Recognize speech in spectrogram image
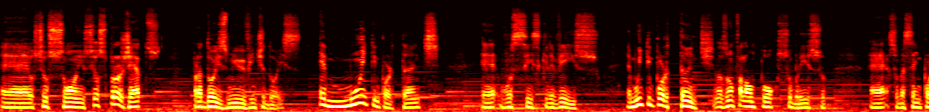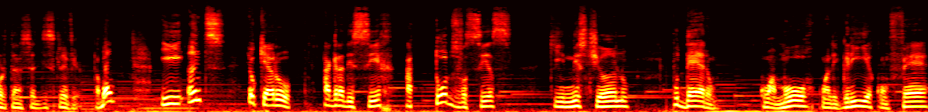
é, os seus sonhos, seus projetos para 2022. É muito importante é, você escrever isso. É muito importante. Nós vamos falar um pouco sobre isso, é, sobre essa importância de escrever, tá bom? E antes eu quero agradecer a todos vocês que neste ano puderam, com amor, com alegria, com fé,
